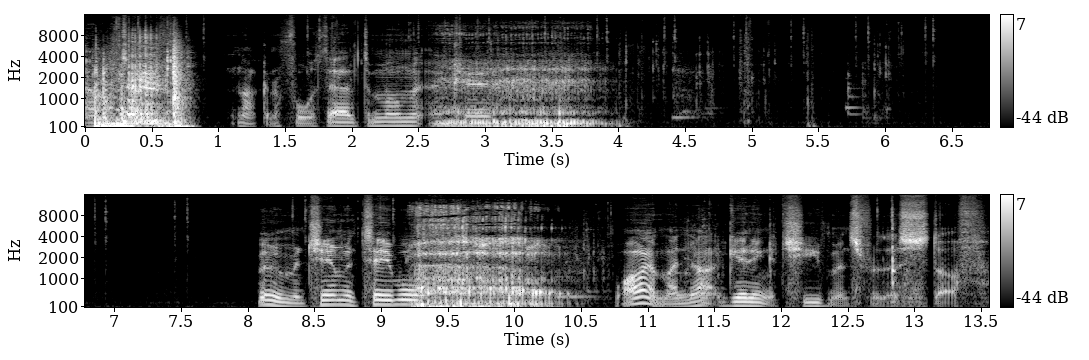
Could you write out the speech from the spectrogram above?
I'm not going to fool with that at the moment. Okay. Boom, enchantment table. Why am I not getting achievements for this stuff?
